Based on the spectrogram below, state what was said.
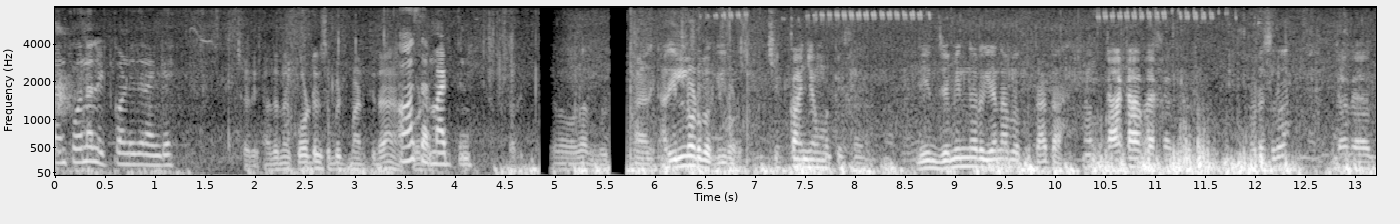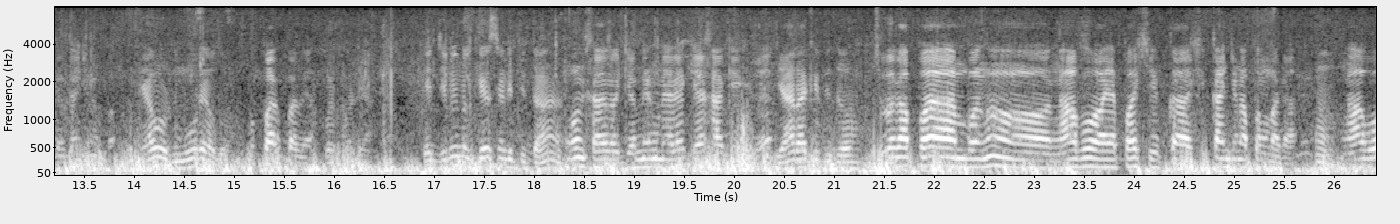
ನನ್ನ ಫೋನಲ್ಲಿ ಇಟ್ಕೊಂಡಿದ್ದೀನಿ ಹಂಗೆ ಸರಿ ಅದನ್ನ ಕೋರ್ಟಿಗೆ ಸಬ್ಮಿಟ್ ಮಾಡ್ತೀರಾ? ಹಾಂ ಸರ್ ಮಾಡ್ತೀನಿ. ಹಾ, ಇಲ್ಲಿ ನೋಡ್ಬೇಕು ಇಲ್ಲಿ ನೋಡು ಚಿಕ್ಕಂಜಮುಖಿ ಸರ್. ನೀನು ಜಮೀನವ್ರಿಗೆ ಏನಾಗಬೇಕು ತಾತ? ನಮ್ಮ ಟಾಟಾ ಅವ್ರ ಹೆಸರು? ಗಗನಪ್ಪ ಯಾವ ನಿಮ್ಮ ಊರು ಯಾವುದು? ಉಪ್ಪಾಕ್ಪಾಗ ಕೋಟ್ಪಳ್ಳಿ ಏನು ಜಮೀನ್ ಮೇಲೆ ಕೇಸ್ ನಡೀತಿತ್ತ? ಒಂದು ಸಾವಿರ ಜಮೀನ್ ಮೇಲೆ ಕೇಸ್ ಹಾಕಿದ್ವಿ. ಯಾರು ಹಾಕಿದ್ದಿದ್ದು ಶಿವಗಪ್ಪ ಎಂಬನು ನಾವು ಅಯ್ಯಪ್ಪ ಶಿಕ್ಕ ಶಿಕ್ಕಾಂಜನಪ್ಪನ ಮಗ. ಹ್ಮ್. ನಾವು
